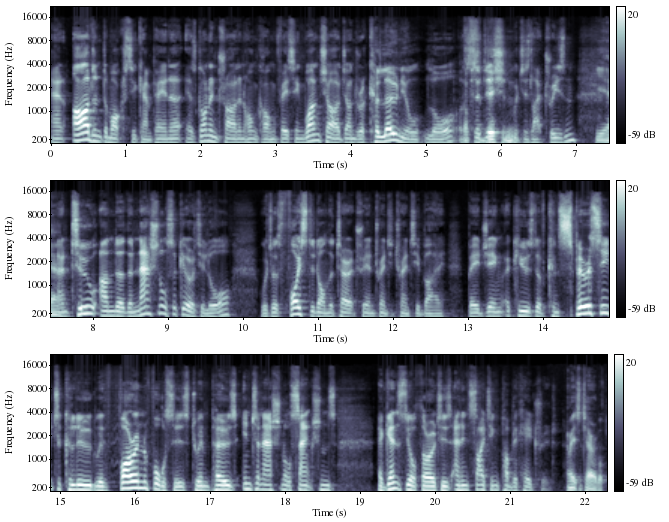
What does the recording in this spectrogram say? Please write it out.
and ardent democracy campaigner, has gone in trial in Hong Kong facing one charge under a colonial law of, Of sedition, sedition. which is like treason, Yeah. and two under the national security law, which was foisted on the territory in 2020 by Beijing, accused of conspiracy to collude with foreign forces to impose international sanctions against the authorities and inciting public hatred. I mean, it's terrible.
